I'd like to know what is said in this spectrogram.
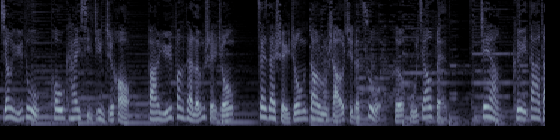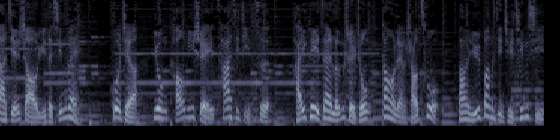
将鱼肚剖开洗净之后，把鱼放在冷水中，再在水中倒入少许的醋和胡椒粉，这样可以大大减少鱼的腥味。或者用淘米水擦洗几次，还可以在冷水中倒两勺醋，把鱼放进去清洗，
